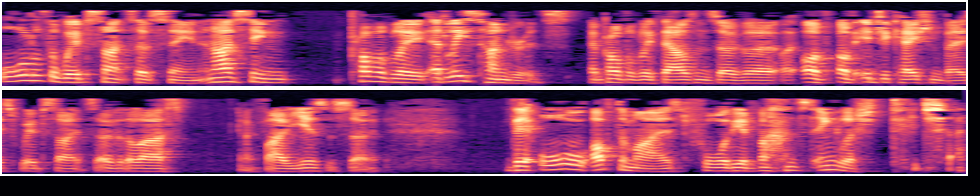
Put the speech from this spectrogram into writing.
all of the websites I've seen, and I've seen probably at least hundreds and probably thousands over of, of education based websites over the last you know, five years or so they're all optimized for the advanced English teacher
